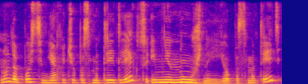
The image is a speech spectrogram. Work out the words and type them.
Ну, допустим, я хочу посмотреть лекцию, и мне нужно ее посмотреть,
